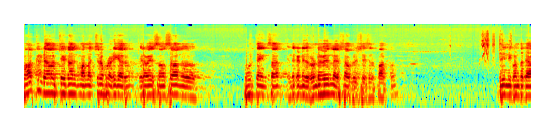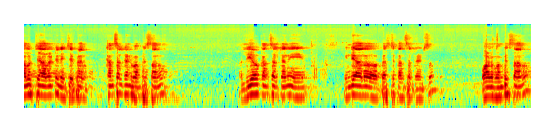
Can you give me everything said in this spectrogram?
పార్క్ని డెవలప్ చేయడానికి మొన్న వచ్చినప్పుడు అడిగారు ఇరవై సంవత్సరాలు పూర్తయింది సార్. ఎందుకంటే ఇది రెండు వేలలో ఎస్టాబ్లిష్ చేసిన పార్కు. దీన్ని కొంత డెవలప్ చేయాలంటే నేను చెప్పాను. కన్సల్టెంట్ పంపిస్తాను. లియో కన్సల్ట్ అని ఇండియాలో బెస్ట్ కన్సల్టెంట్స్. వాళ్ళని పంపిస్తాను.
